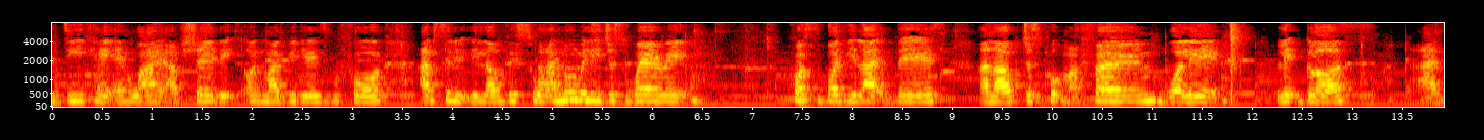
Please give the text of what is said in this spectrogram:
dkny i've shared it on my videos before absolutely love this one i normally just wear it cross body like this and I'll just put my phone, wallet, lip gloss and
